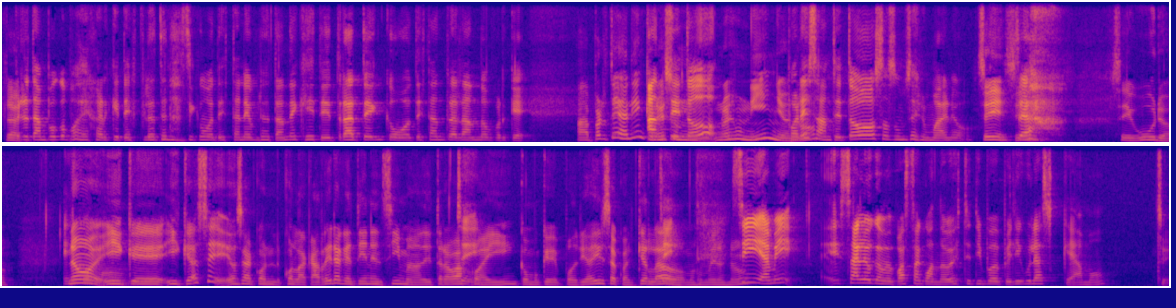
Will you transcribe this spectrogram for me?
Claro. pero tampoco puedes dejar que te exploten así como te están explotando y que te traten como te están tratando, porque Aparte de alguien que no es, un, todo, no es un niño, por ¿no? eso, ante todo, sos un ser humano. Sí, O sí. sea, Seguro. No, como- y que, y que hace, o sea, con, con la carrera que tiene encima de trabajo Sí. ahí, como que podría irse a cualquier lado, Sí. más o menos, ¿no? sí, a mí es algo que me pasa cuando veo este tipo de películas que amo. Sí.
